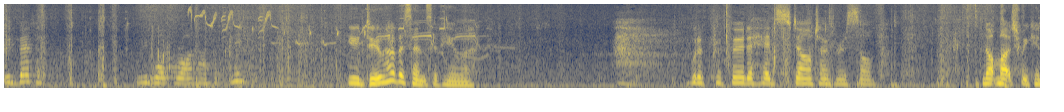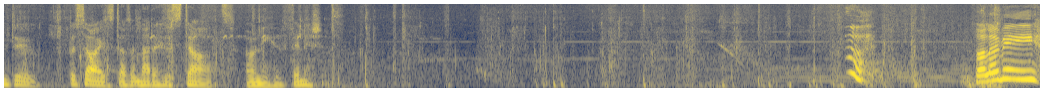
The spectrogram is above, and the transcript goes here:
We'd better. We'd walk right off a cliff. You do have a sense of humor. Would have preferred a head start over a Asav. Not much we can do. Besides, doesn't matter who starts, only who finishes. Follow me!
